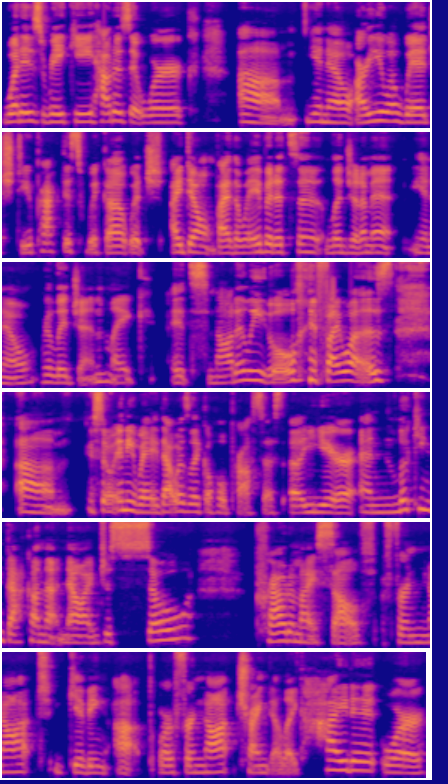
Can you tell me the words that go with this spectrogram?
What is Reiki? How does it work? Um, you know, are you a witch? Do you practice Wicca? Which I don't, by the way, but it's a legitimate, you know, religion. Like it's not illegal if I was. Um, so anyway, that was like a whole process, a year. And looking back on that now, I'm just so proud of myself for not giving up or for not trying to like hide it or,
